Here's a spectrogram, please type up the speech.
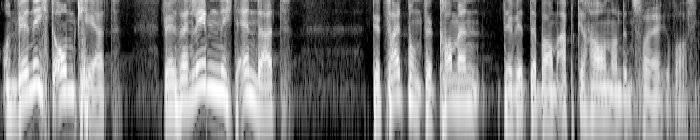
Und wer nicht umkehrt, wer sein Leben nicht ändert, der Zeitpunkt wird kommen, der wird der Baum abgehauen und ins Feuer geworfen.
